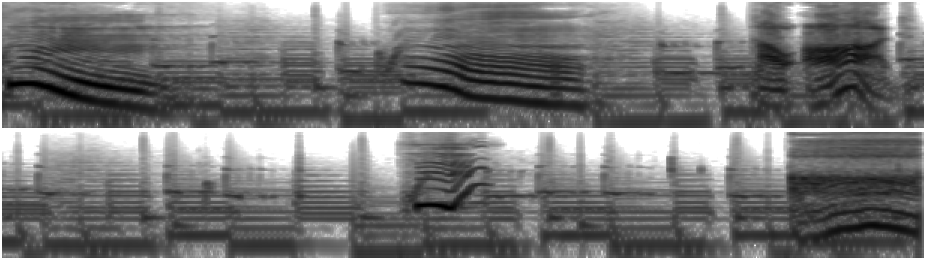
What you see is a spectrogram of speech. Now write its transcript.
Hmm. Hmm. How odd. Hmm? Ah.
